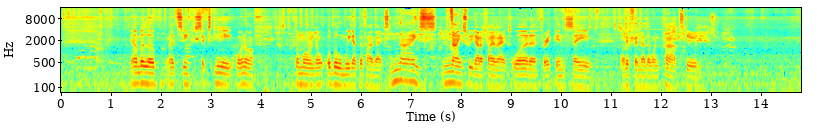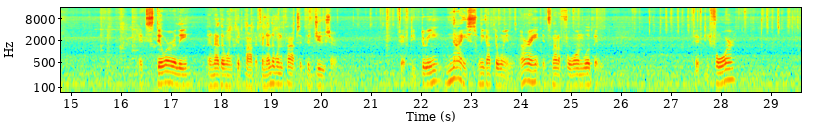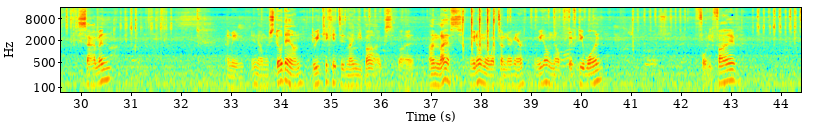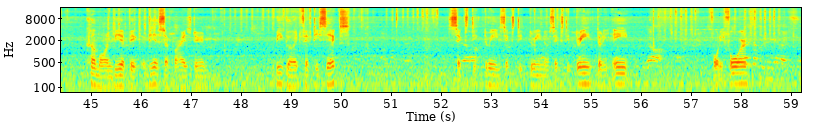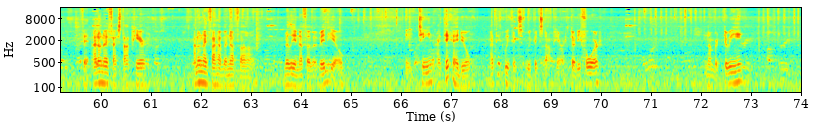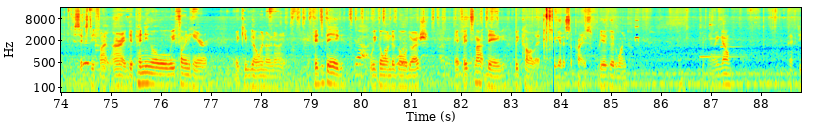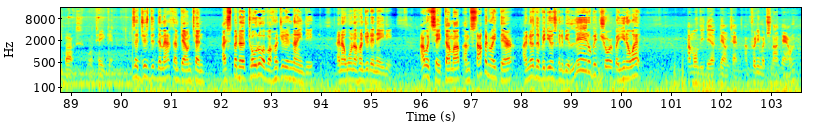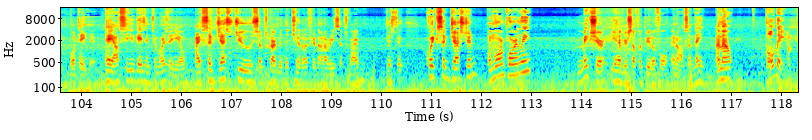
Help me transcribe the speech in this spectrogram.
Down below, let's see. 68, one off. Come on, don't. Oh, boom, we got the 5x. Nice. Nice, we got a 5x. What a freaking save. What if another one pops, dude? It's still early. Another one could pop. If another one pops, it's a juicer. 53. Nice. We got the win. Alright. It's not a full-on whooping. 54. 7. I mean, you know, we're still down. Three tickets is 90 bucks. But unless we don't know what's under here. We don't know. 51. 45. Come on, be a big, be a surprise, dude. Be good. 56. 63, 63, no 63, 38, 44. I don't know if I stop here. I don't know if I have enough, uh, really enough of a video. 18, I think I do. I think we could we could stop here. 34. Number three. 65. All right, depending on what we find here, we keep going or not. If it's big, we go into Gold Rush. If it's not big, we call it. We get a surprise. Be a good one. There we go. 50 bucks. We'll take it. I just did the math. I'm down 10. I spent a total of 190 and I won 180. I would say thumb up. I'm stopping right there. I know the video is going to be a little bit short, but you know what? I'm only down 10. I'm pretty much not down. We'll take it. Hey, I'll see you guys in tomorrow's video. I suggest you subscribe to the channel if you're not already subscribed. Just a quick suggestion. And more importantly, make sure you have yourself a beautiful and awesome day. I'm out. Full bam.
